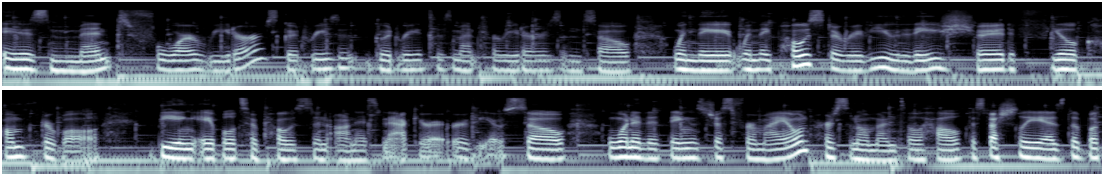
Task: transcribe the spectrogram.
is meant for readers. Goodreads, Goodreads is meant for readers, and so when they when they post a review, they should feel comfortable being able to post an honest and accurate review. So, one of the things just for my own personal mental health, especially as the book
